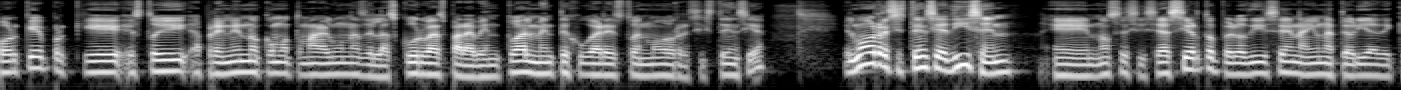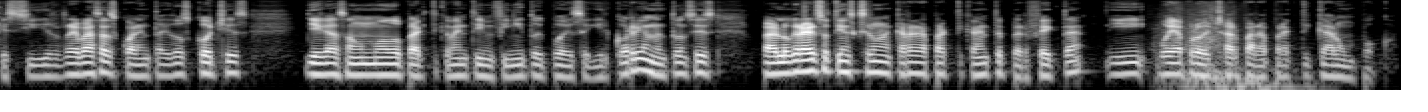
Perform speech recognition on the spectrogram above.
¿Por qué? Porque estoy aprendiendo cómo tomar algunas de las curvas para eventualmente jugar esto en modo resistencia. El modo resistencia dicen, eh, no sé si sea cierto, pero dicen, hay una teoría de que si rebasas 42 coches, llegas a un modo prácticamente infinito y puedes seguir corriendo. Entonces, para lograr eso tienes que ser una carrera prácticamente perfecta y voy a aprovechar para practicar un poco.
